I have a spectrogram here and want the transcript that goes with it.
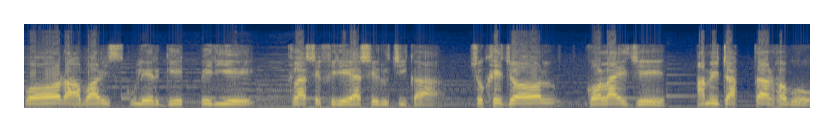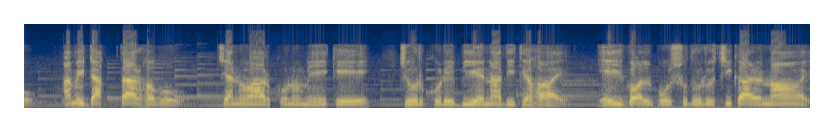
পর আবার স্কুলের গেট পেরিয়ে ক্লাসে ফিরে আসে রুচিকা। চোখে জল, গলায় জেদ। আমি ডাক্তার হব, আমি ডাক্তার হব, যেন আর কোনো মেয়েকে জোর করে বিয়ে না দিতে হয়। এই গল্প শুধু রুচিকার নয়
